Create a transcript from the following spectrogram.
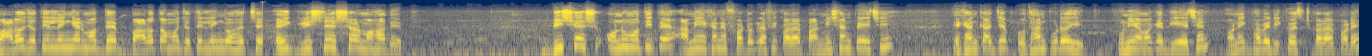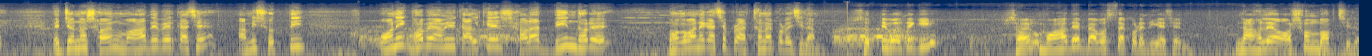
বারো জ্যোতির্লিঙ্গের মধ্যে বারোতম জ্যোতির্লিঙ্গ হচ্ছে এই কৃষ্ণেশ্বর মহাদেব। বিশেষ অনুমতিতে আমি এখানে ফটোগ্রাফি করার পারমিশন পেয়েছি। এখানকার যে প্রধান পুরোহিত, উনি আমাকে দিয়েছেন অনেকভাবে রিকোয়েস্ট করার পরে। এর জন্য স্বয়ং মহাদেবের কাছে আমি সত্যি অনেকভাবে আমি কালকে সারা দিন ধরে ভগবানের কাছে প্রার্থনা করেছিলাম। সত্যি বলতে কি? স্বয়ং মহাদেব ব্যবস্থা করে দিয়েছেন। না হলে অসম্ভব ছিল।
